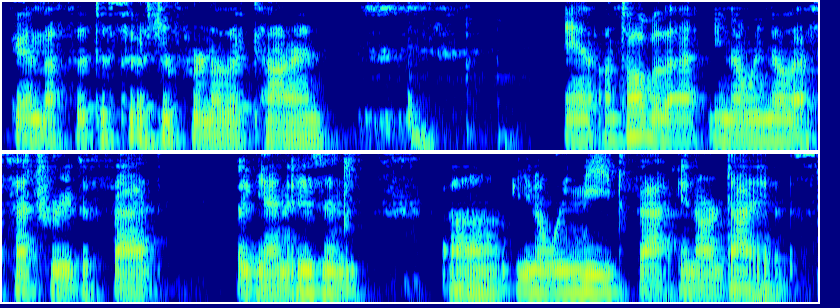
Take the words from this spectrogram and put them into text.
again, that's a discussion for another time. And on top of that, you know, we know that saturated fat again isn't, uh, you know, we need fat in our diets.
